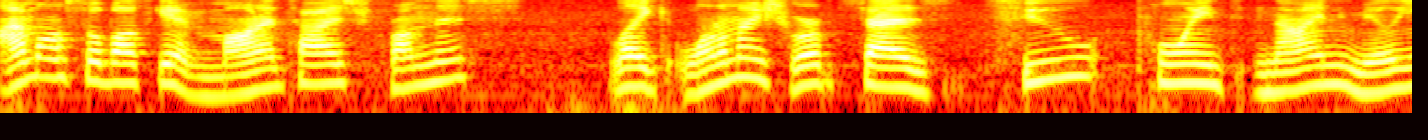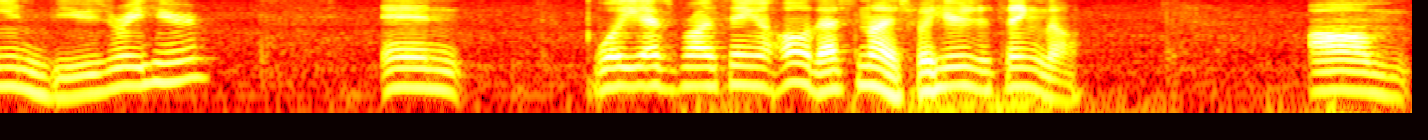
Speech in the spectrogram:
I'm also about to get monetized from this. Like, one of my shorts has 2.9 million views right here. And well, you guys are probably thinking, oh, that's nice. But here's the thing, though. Um,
